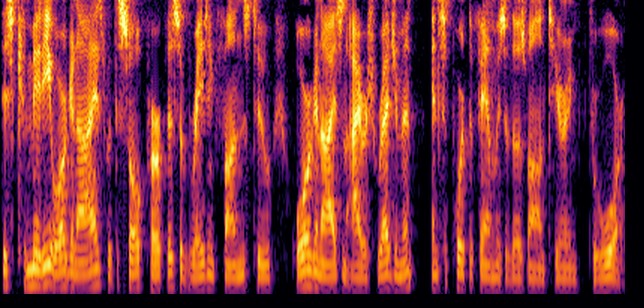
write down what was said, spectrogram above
This committee organized with the sole purpose of raising funds to organize an Irish regiment and support the families of those volunteering for war.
